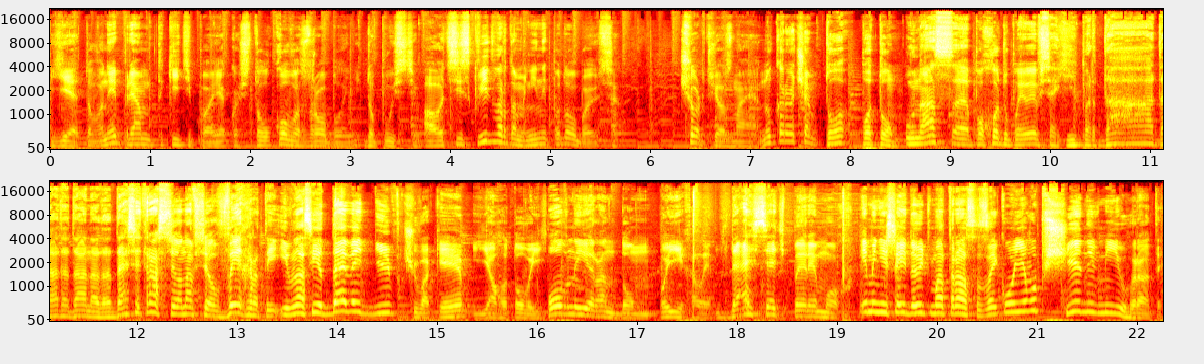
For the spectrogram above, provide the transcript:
Є, то вони прям такі, типа, якось толково зроблені, допустим. А оці Сквідварда мені не подобаються. Чорт його знає. Ну, коротше, то потом. У нас, е, походу, появився гіпер. Да, да, да, да, надо 10 разів всього на всього виграти. І в нас є 9 днів. Чуваки, я готовий. Повний рандом. Поїхали. 10 перемог. І мені ще й дають матраса, за якого я взагалі не вмію грати.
